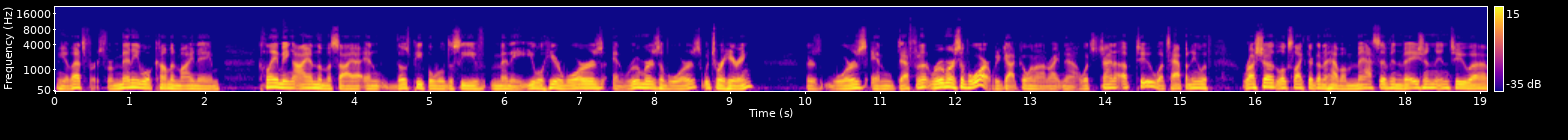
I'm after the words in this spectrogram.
You know, that's first. For many will come in my name, claiming I am the Messiah, and those people will deceive many. You will hear wars and rumors of wars, which we're hearing. There's wars and definite rumors of war we've got going on right now. What's China up to? What's happening with Russia? It looks like they're going to have a massive invasion into uh,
